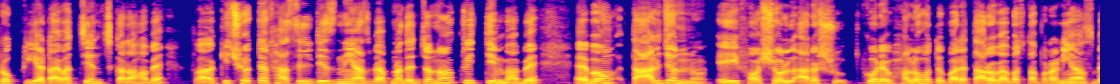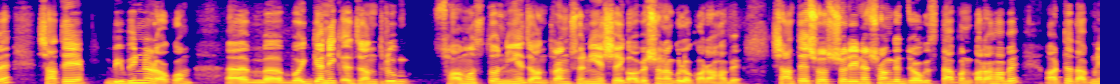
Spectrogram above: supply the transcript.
প্রক্রিয়াটা এবার চেঞ্জ করা হবে। কিছু একটা ফ্যাসিলিটিস নিয়ে আসবে আপনাদের জন্য কৃত্রিমভাবে এবং তার জন্য এই ফসল আরও করে ভালো হতে পারে তারও ব্যবস্থাপনা নিয়ে আসবে। সাথে বিভিন্ন রকম বৈজ্ঞানিক যন্ত্র সমস্ত নিয়ে যন্ত্রাংশ নিয়ে সেই গবেষণাগুলো করা হবে। সাথে শস্য ঋণের সঙ্গে যোগ স্থাপন করা হবে। অর্থাৎ আপনি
